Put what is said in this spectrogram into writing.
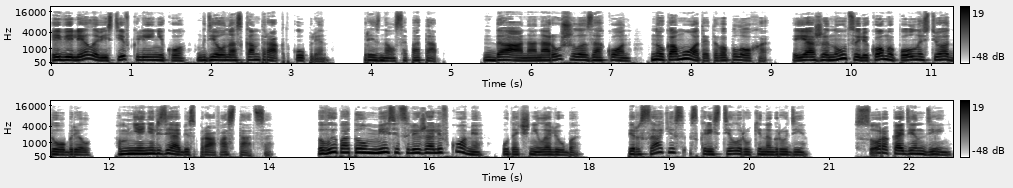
и велела везти в клинику, где у нас контракт куплен», — признался Потап. «Да, она нарушила закон, но кому от этого плохо? Я жену целиком и полностью одобрил. Мне нельзя без прав остаться». «Вы потом месяц лежали в коме», — уточнила Люба. Персакис скрестил руки на груди. «Сорок один день.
